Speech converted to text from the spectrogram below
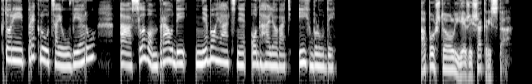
ktorí prekrúcajú vieru a slovom pravdy nebojácne odhaľovať ich blúdy. Apoštol Ježiša Krista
